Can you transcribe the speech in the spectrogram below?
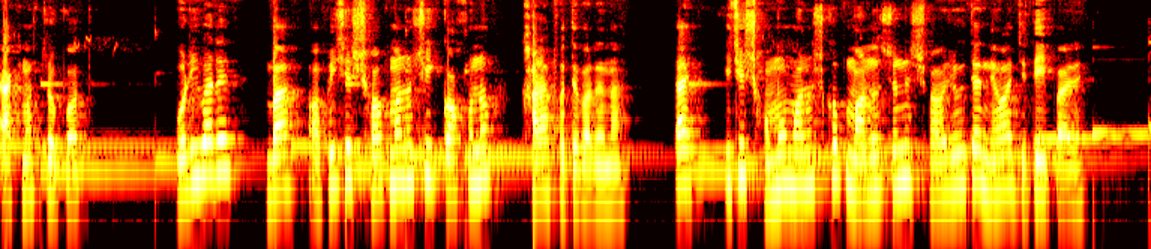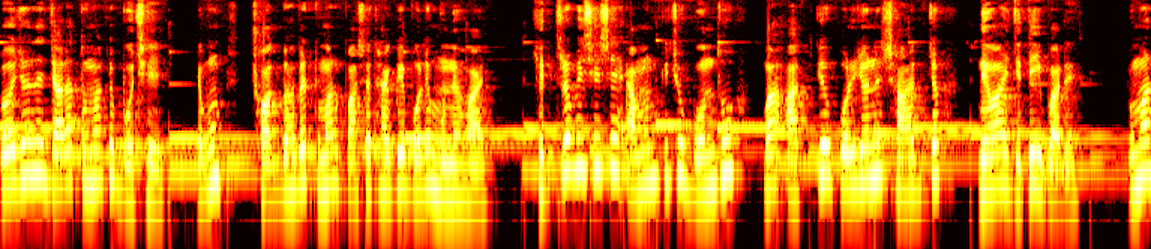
একমাত্র পথ। পরিবারের বা অফিসের সব মানুষই কখনো খারাপ হতে পারে না। তাই কিছু সমমানস্ক মানুষজনের সহযোগিতা নেওয়া যেতেই পারে। প্রয়োজনে যারা তোমাকে বোঝে এবং সৎভাবে তোমার পাশে থাকবে বলে মনে হয়। ক্ষেত্রবিশেষে এমন কিছু বন্ধু বা আত্মীয় পরিজনের সাহায্য নেওয়া যেতেই পারে। তোমার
